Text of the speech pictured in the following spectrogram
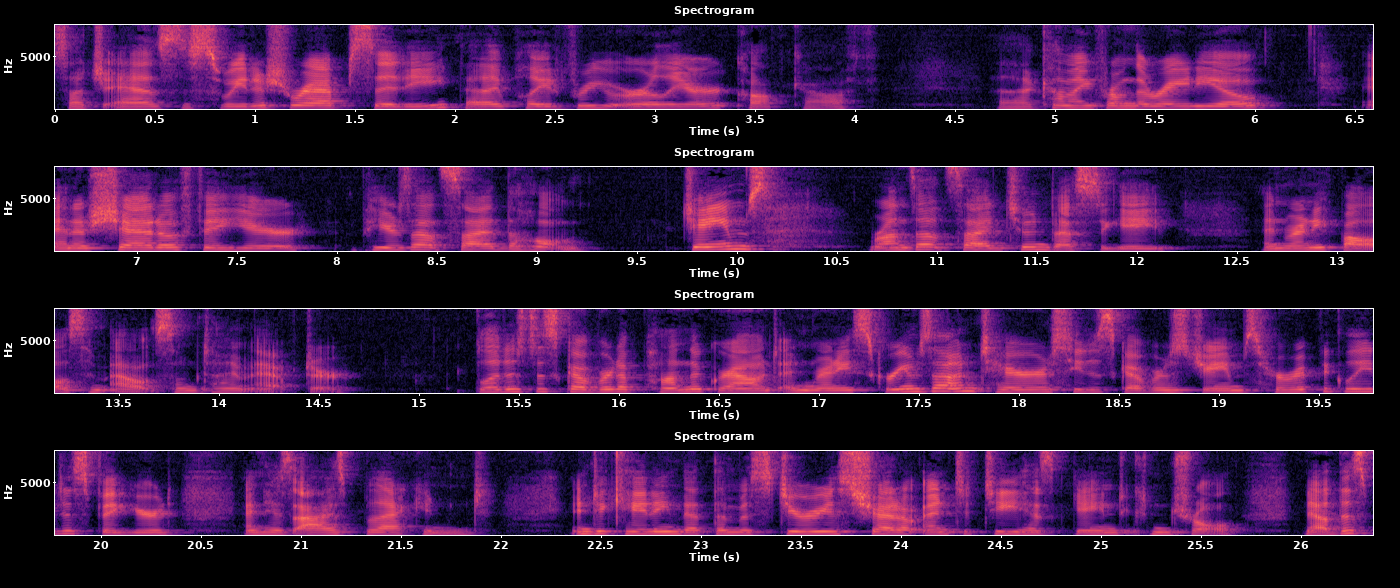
such as the Swedish Rhapsody that I played for you earlier, cough cough, uh, coming from the radio, and a shadow figure appears outside the home. James runs outside to investigate, and Rennie follows him out sometime after. Blood is discovered upon the ground, and Rennie screams out in terror as he discovers James horrifically disfigured and his eyes blackened, indicating that the mysterious shadow entity has gained control. Now, this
